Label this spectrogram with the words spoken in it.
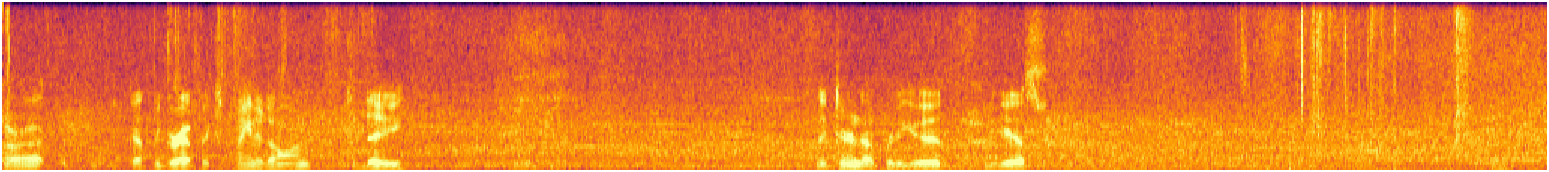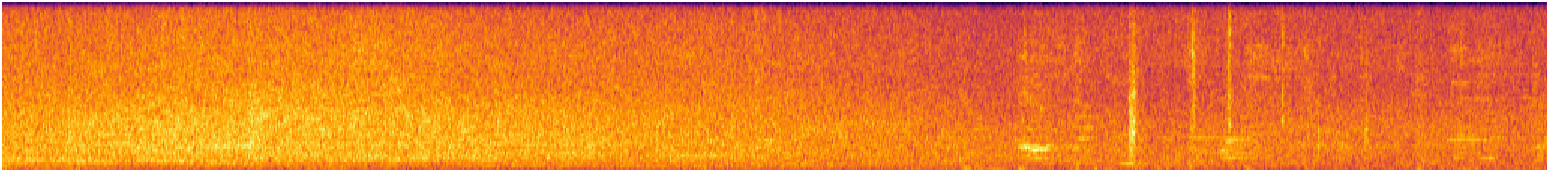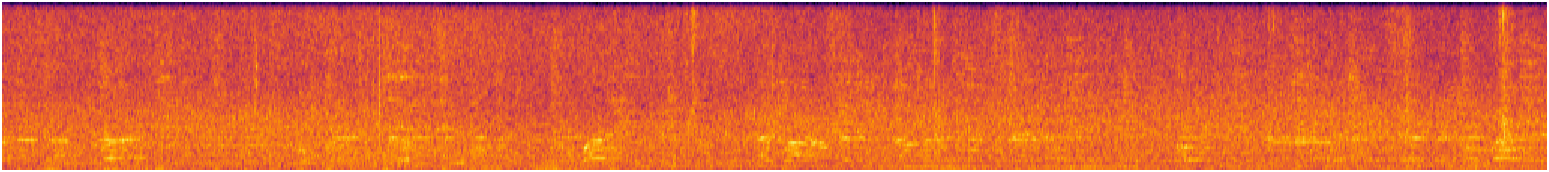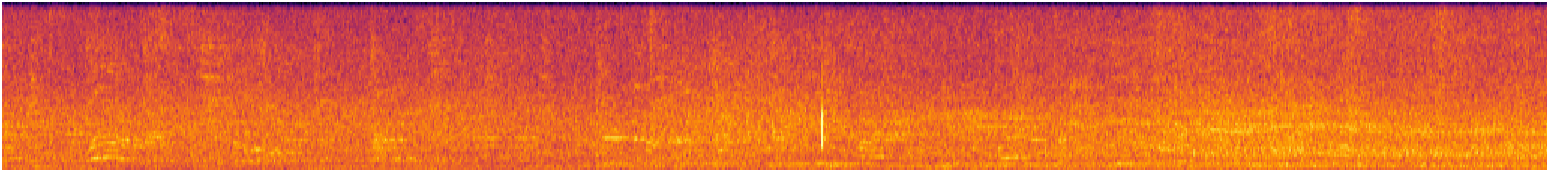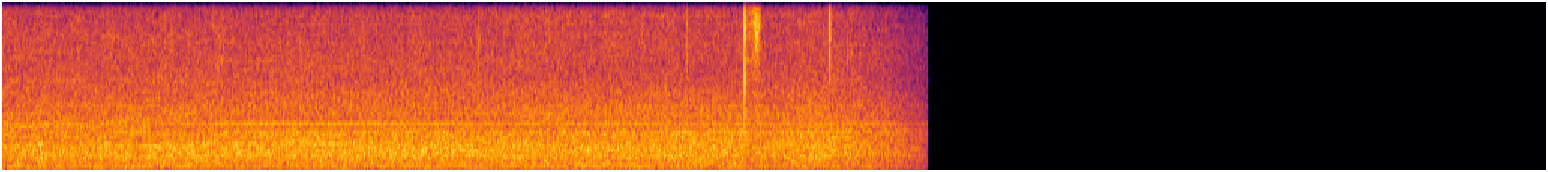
Alright, got the graphics painted on today. They turned out pretty good, I guess.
